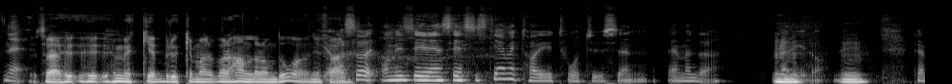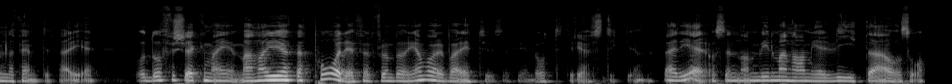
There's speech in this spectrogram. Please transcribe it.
Nej. sådär, hur, hur, hur mycket brukar man, vad det handlar om då ungefär? Ja, alltså, om vi ser NCS-systemet har ju 2500 mm. färger då. 550 mm. färger. Och då försöker man ju, man har ju ökat på det för från början var det bara 1483 stycken färger och sen vill man ha mer vita och så.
